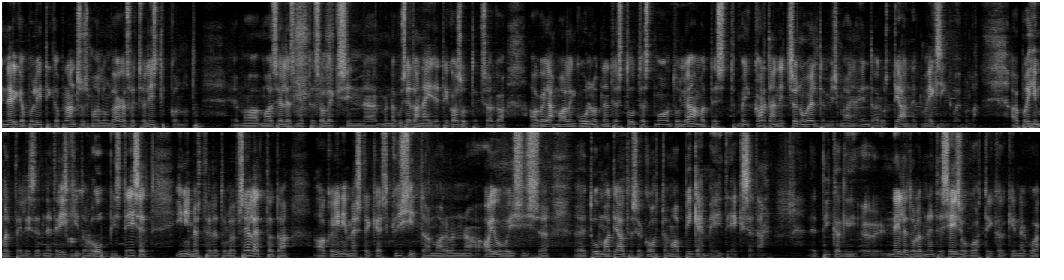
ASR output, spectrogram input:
energiapoliitika Prantsusmaal on väga sotsialistlik olnud. ma, ma selles mõttes oleksin äh, nagu seda näidet ei kasutaks, aga, aga jah, ma olen kuulnud nendest uutest moodulljaamadest, ma ei karda neid sõnu öelda, mis ma enda arust tean, et ma eksin võib-olla. aga põhimõtteliselt need riskid on hoopis teised, inimestele tuleb seletada, aga inimeste käest küsida, ma arvan, aju või siis tuumateaduse kohta ma pigem ei teeks seda et ikkagi neile tuleb nende seisukoht ikkagi nagu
